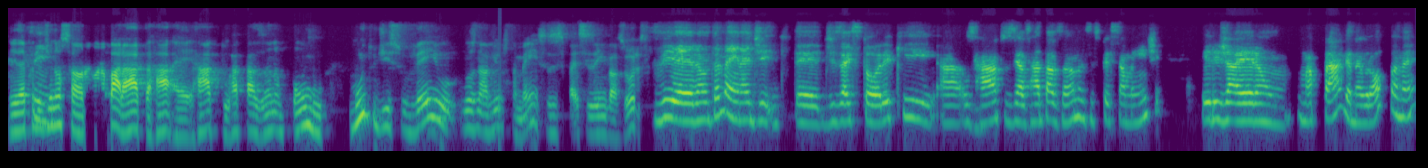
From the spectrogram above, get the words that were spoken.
Desde a época Sim. do dinossauro. Agora, barata, ra, é, rato, ratazana, pombo, muito disso veio nos navios também, essas espécies invasoras? Vieram também, né? De, é, diz a história que a, os ratos e as ratazanas, especialmente, eles já eram uma praga na Europa, né?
